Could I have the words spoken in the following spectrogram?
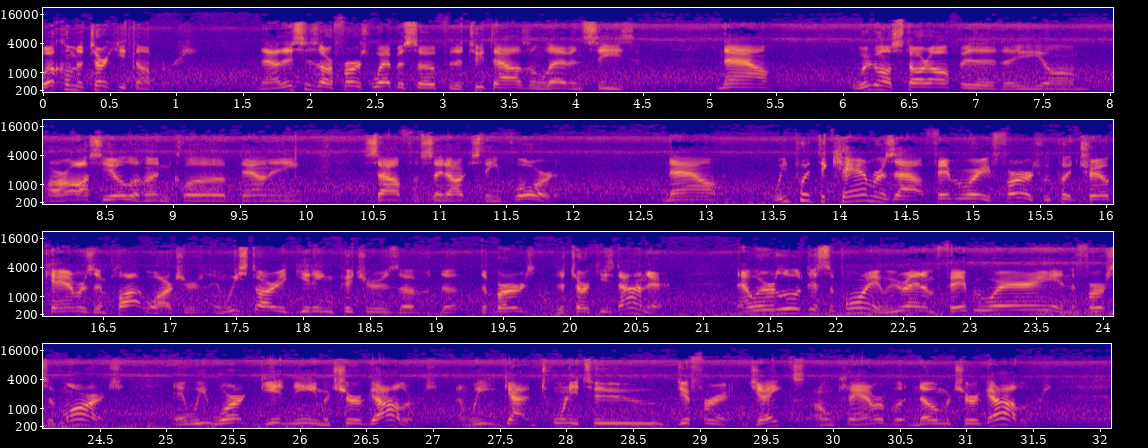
Welcome to Turkey Thumpers. Now this is our first webisode for the 2011 season. Now we're going to start off at the um, our Osceola Hunting Club down in south of St. Augustine, Florida. Now we put the cameras out February 1st. We put trail cameras and plot watchers, and we started getting pictures of the, the birds, the turkeys down there. Now we were a little disappointed. We ran them February and the 1st of March, and we weren't getting any mature gobblers. And we gotten 22 different jakes on camera, but no mature gobblers.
